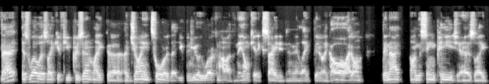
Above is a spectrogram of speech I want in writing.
That as well as like if you present like a, a, giant tour that you've been really working hard and they don't get excited and they're like they're like oh i don't they're not on the same page as like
